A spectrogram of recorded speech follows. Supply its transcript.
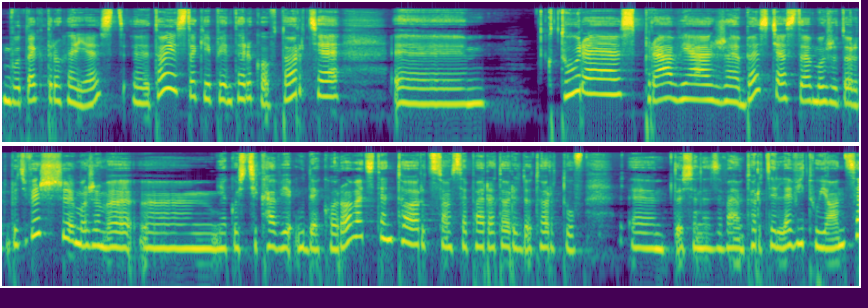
bo tak trochę jest. E, to jest takie pięterko w torcie. E, które sprawia, że bez ciasta może tort być wyższy, możemy um, jakoś ciekawie udekorować ten tort. Są separatory do tortów, um, to się nazywają torty lewitujące,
